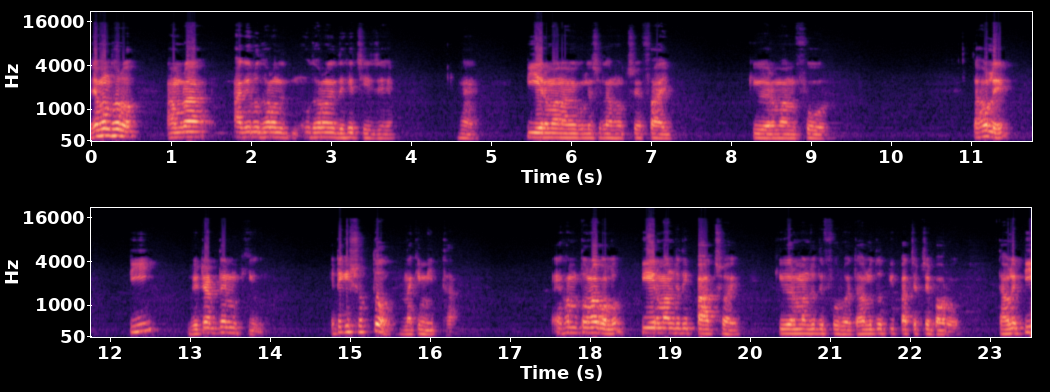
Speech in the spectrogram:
যেমন ধরো, আমরা আগের উদাহরণ উদাহরণে দেখেছি যে হ্যাঁ পি এর মান আমি বলেছিলাম হচ্ছে ফাইভ কিউ এর মান ফোর। তাহলে পি গ্রেটার দেন কিউ এটা কি সত্য নাকি মিথ্যা? এখন তোমরা বলো পি এর মান যদি পাঁচ হয় কিউ এর মান যদি ফোর হয়, তাহলে তো পি পাঁচের চেয়ে বড়। তাহলে পি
